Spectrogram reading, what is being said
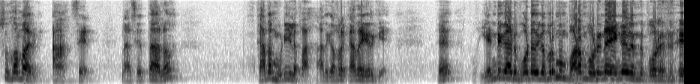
சுகமாக இருக்குது ஆ சரி. நான் செத்தாலும் கதை முடியலப்பா. அதுக்கப்புறம் கதை இருக்குது எண்டு கார்டு போட்டதுக்கப்புறமும் படம் போடுனா எங்கே இருந்து போடுறது?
